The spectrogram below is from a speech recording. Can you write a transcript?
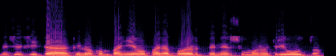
necesita que lo acompañemos para poder tener su monotributo.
